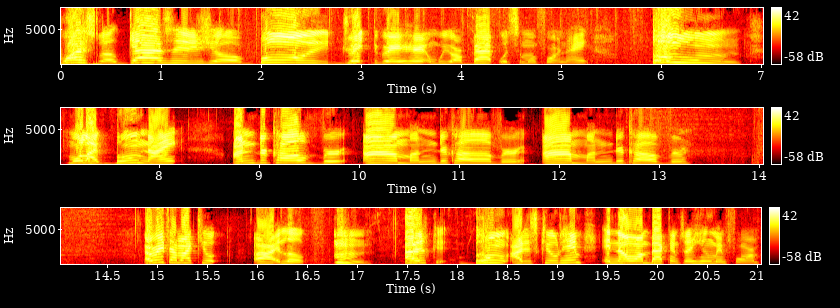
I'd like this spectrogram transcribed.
What's up, guys? It is your boy Drake the Great, and we are back with some more Fortnite. Boom! More like Boom Night. Undercover. I'm undercover. I'm undercover. Every time I kill, alright, look. I just boom. I just killed him, and now I'm back into human form.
